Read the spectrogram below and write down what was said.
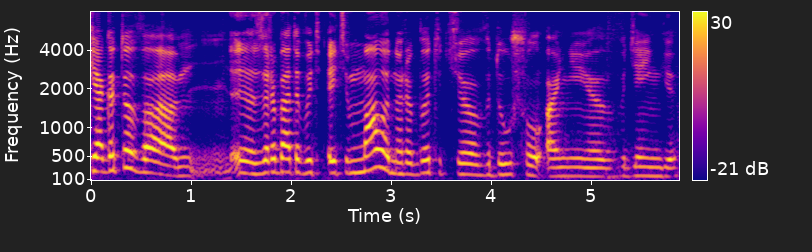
Я готова э, зарабатывать этим мало, но работать э, в душу, а не в деньги.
